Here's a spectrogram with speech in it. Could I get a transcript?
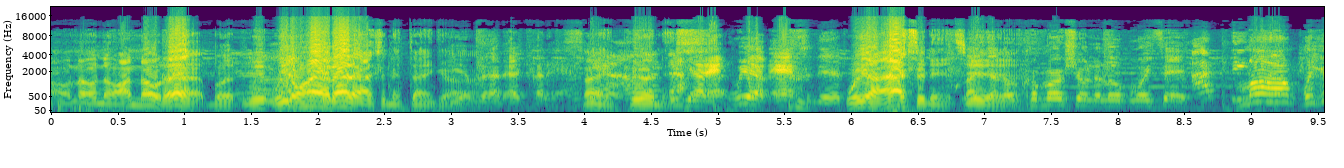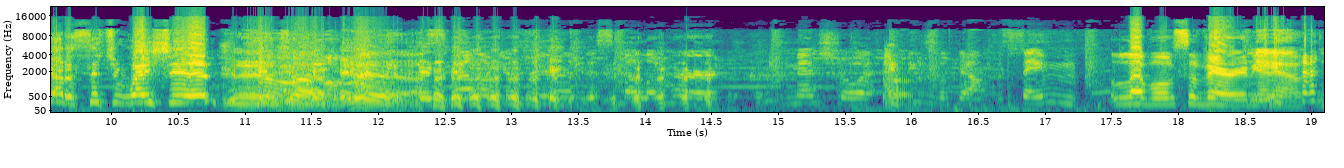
Oh no, no, I know that, but we, we don't have that accident, thank God. Yeah, we God. had that kind of accident. Thank Yeah, goodness. We, got a, we have accidents. We got accidents, like the little yeah. commercial, the little boy said, I think "Mom, we got a situation." Yeah, exactly, yeah. the smell of your urine, the smell of her menstrual, I think it's about the same level of severity. No, no, no,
